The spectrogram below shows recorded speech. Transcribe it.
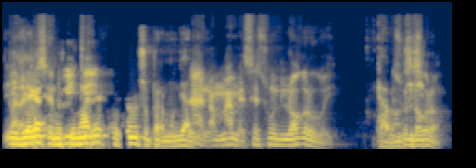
Y llega a es un supermundial. Ah, no mames, es un logro, güey. Cabrón. Es un logro.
